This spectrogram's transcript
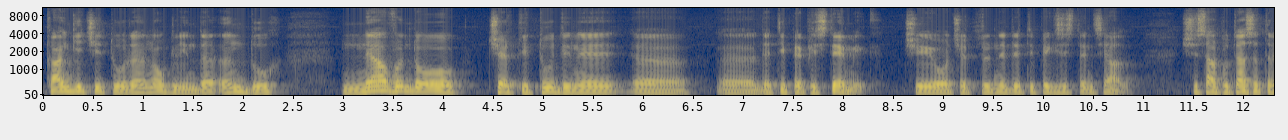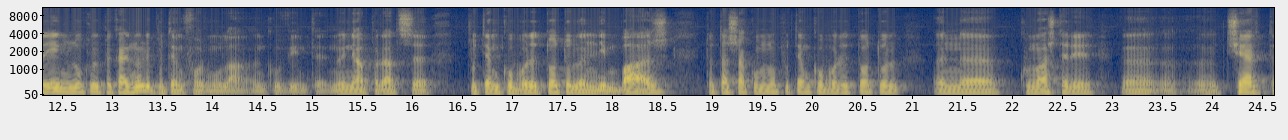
ca în ghicitură, în oglindă, în duh, neavând o certitudine uh, uh, de tip epistemic, ci o certitudine de tip existențial. Și s-ar putea să trăim lucruri pe care nu le putem formula în cuvinte. Nu e neapărat să putem coborâ totul în limbaj, tot așa cum nu putem coborâ totul în uh, cunoaștere uh, uh, certă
